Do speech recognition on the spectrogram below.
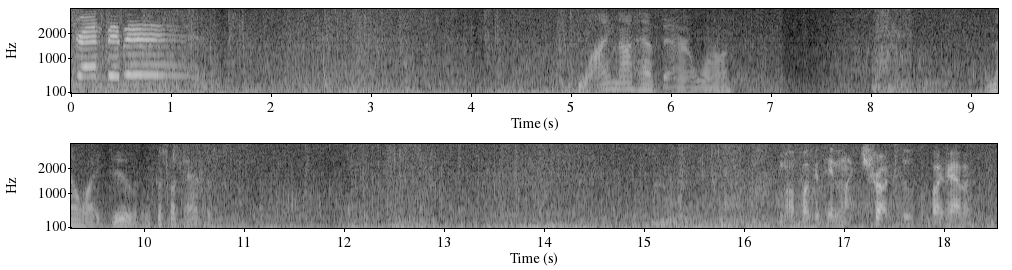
Strand, baby. Do I not have Banner of War on? No, I do. What the fuck happened? Motherfuckers hitting like trucks. What the fuck happened?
